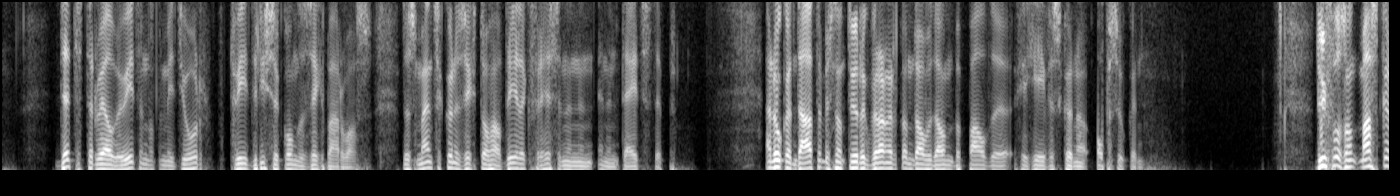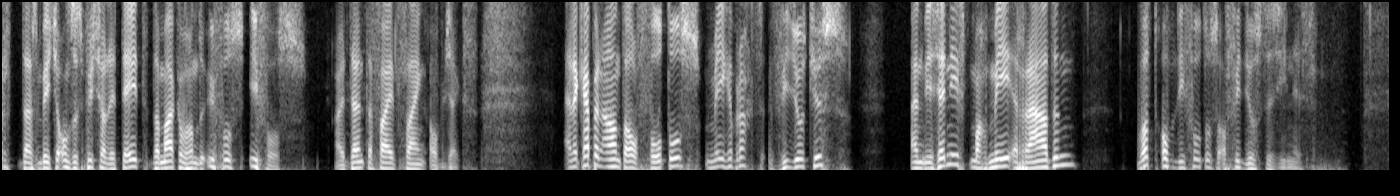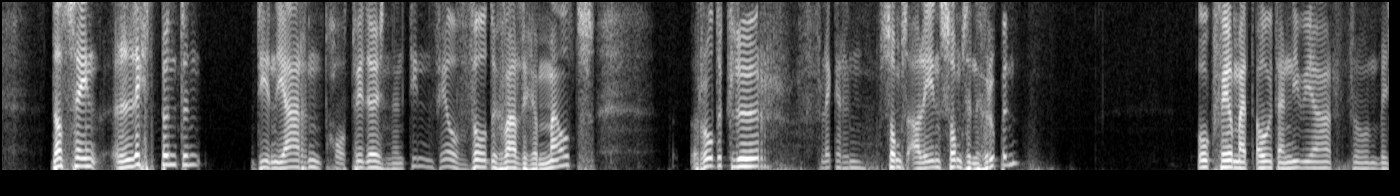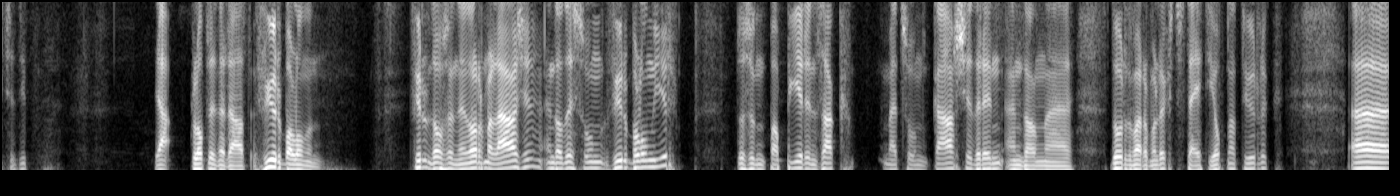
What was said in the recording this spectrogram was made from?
Dit terwijl we weten dat de meteoor 2, 3 seconden zichtbaar was. Dus mensen kunnen zich toch wel degelijk vergissen in een, in een tijdstip. En ook een datum is natuurlijk belangrijk omdat we dan bepaalde gegevens kunnen opzoeken. De UFO's ontmaskerd, dat is een beetje onze specialiteit. Dan maken we van de UFO's IFO's. Identified Flying Objects. En ik heb een aantal foto's meegebracht, video's. En wie zin heeft mag mee raden wat op die foto's of video's te zien is. Dat zijn lichtpunten die in de jaren goh, 2010 veelvuldig werden gemeld. Rode kleur, flikkeren, soms alleen, soms in groepen. Ook veel met oud en nieuwjaar, zo'n beetje diep. Ja, klopt inderdaad. Vuurballonnen. Vuur, dat is een enorme lage en dat is zo'n vuurballon hier. Dus een papieren zak met zo'n kaarsje erin en dan uh, door de warme lucht stijgt die op natuurlijk. Uh,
